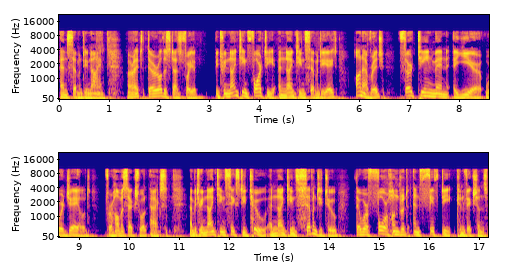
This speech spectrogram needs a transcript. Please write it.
and 79. All right, there are other stats for you. Between 1940 and 1978, on average, 13 men a year were jailed for homosexual acts. And between 1962 and 1972, there were 450 convictions.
